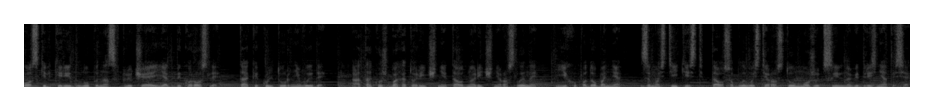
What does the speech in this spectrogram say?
Оскільки рід лупинас включає як дикорослі, так і культурні види, а також багаторічні та однорічні рослини, їх уподобання, зимостійкість та особливості росту можуть сильно відрізнятися.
